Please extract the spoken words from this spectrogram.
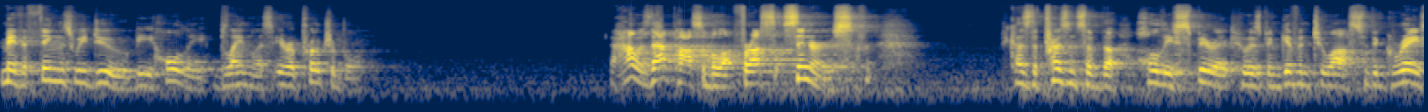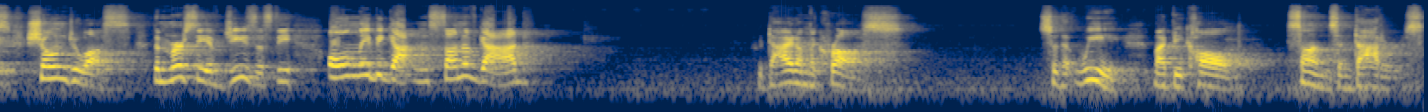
may the things we do be holy, blameless, irreproachable. Now, how is that possible for us sinners? Because the presence of the Holy Spirit who has been given to us, the grace shown to us, the mercy of Jesus, the only begotten Son of God who died on the cross so that we might be called sons and daughters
